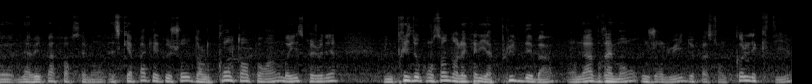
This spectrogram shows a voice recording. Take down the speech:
euh, n'avait pas forcément. Est-ce qu'il n'y a pas quelque chose dans le contemporain, vous voyez ce que je veux dire Une prise de conscience dans laquelle il n'y a plus de débat. On a vraiment aujourd'hui, de façon collective,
